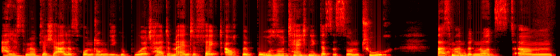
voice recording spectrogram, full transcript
alles Mögliche, alles rund um die Geburt, halt im Endeffekt auch Reboso-Technik, das ist so ein Tuch, was man benutzt ähm,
